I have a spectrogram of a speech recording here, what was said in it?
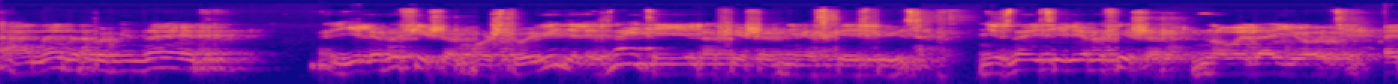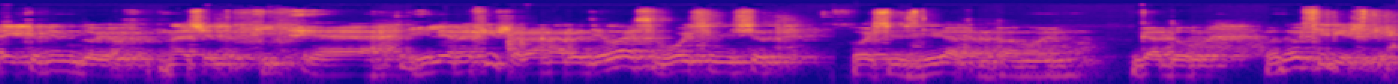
Она напоминает Елену Фишер, может, вы видели? Знаете Елену Фишер, немецкая певица? Не знаете Елену Фишер? Но вы даете. Рекомендую. Значит, э, Елена Фишер, она родилась в 80, 89-м, по-моему, году в Новосибирске.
